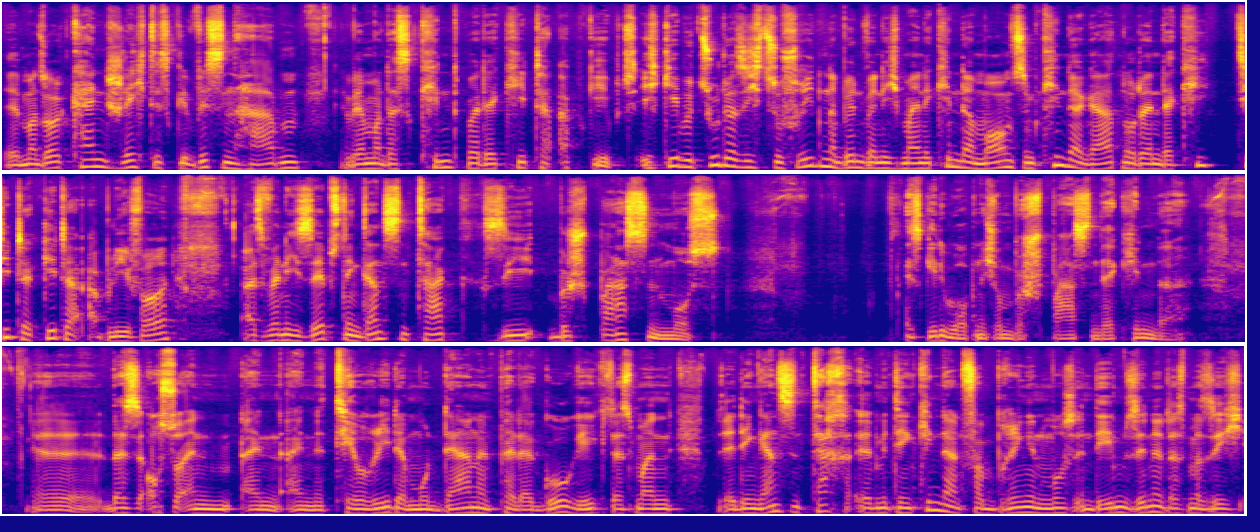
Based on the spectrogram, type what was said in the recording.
äh, man soll kein schlechtes Gewissen haben, wenn man das Kind bei der Kita abgibt. Ich gebe zu, dass ich zufriedener bin, wenn ich meine Kinder morgens im Kindergarten oder in der Kita, Kita abliefere, als wenn ich selbst den ganzen Tag sie bespaßen muss. Es geht überhaupt nicht um Bespaßen der Kinder. Äh, das ist auch so ein, ein, eine Theorie der modernen Pädagogik, dass man äh, den ganzen Tag äh, mit den Kindern verbringen muss, in dem Sinne, dass man sich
